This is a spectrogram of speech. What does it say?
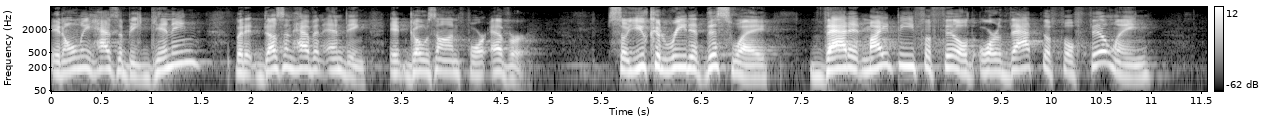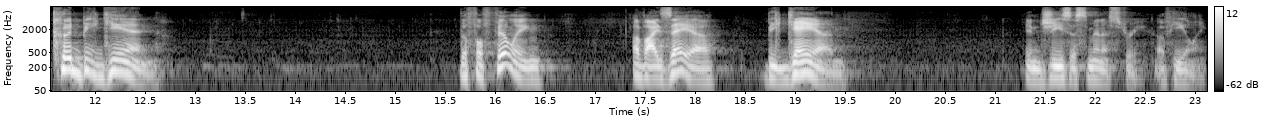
it only has a beginning but it doesn't have an ending. It goes on forever. So you could read it this way that it might be fulfilled, or that the fulfilling could begin. The fulfilling of Isaiah began in Jesus' ministry of healing.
